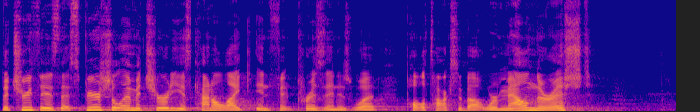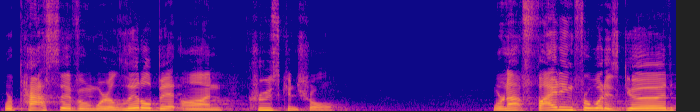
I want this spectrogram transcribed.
The truth is that spiritual immaturity is kind of like infant prison, is what Paul talks about. We're malnourished, we're passive, and we're a little bit on cruise control. We're not fighting for what is good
